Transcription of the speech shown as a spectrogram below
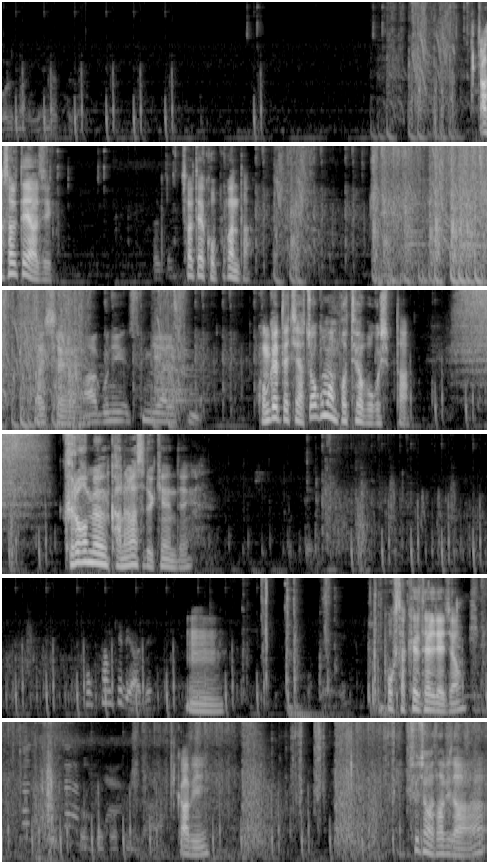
거. 짝설때 아직? 설때 고포 간다 나이스 아군이 승리하였습니다. 공격 때 진짜 조금만 버텨보고 싶다 그러면 가능할 수도 있겠는데 폭 3킬이 아직? 음 오케이. 폭 4킬 될 예정. 까비 추정가 답이다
